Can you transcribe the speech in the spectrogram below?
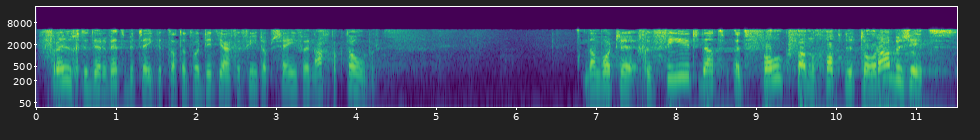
Vreugde der wet betekent dat. Het wordt dit jaar gevierd op 7 en 8 oktober. Dan wordt uh, gevierd dat het volk van God de Torah bezit.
